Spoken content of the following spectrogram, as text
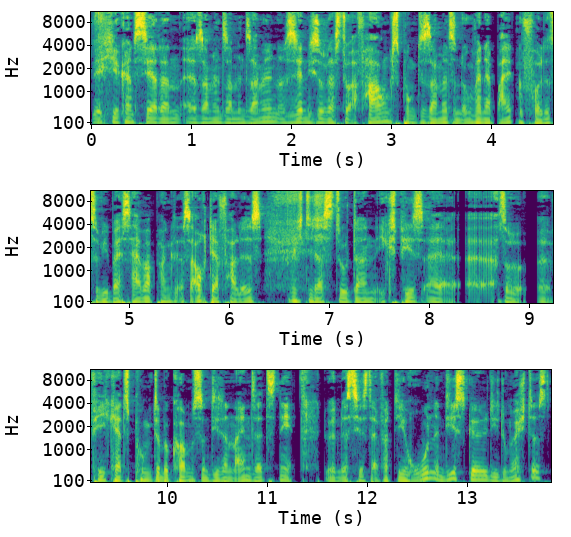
Ja, Hier kannst du ja dann äh, sammeln, sammeln, sammeln. Und es ist ja nicht so, dass du Erfahrungspunkte sammelst und irgendwann der Balken voll ist, so wie bei Cyberpunk das auch der Fall ist, Richtig. dass du dann XPs, äh, also äh, Fähigkeitspunkte bekommst und die dann einsetzt. Nee, du investierst einfach die Ruhen in die Skill, die du möchtest.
